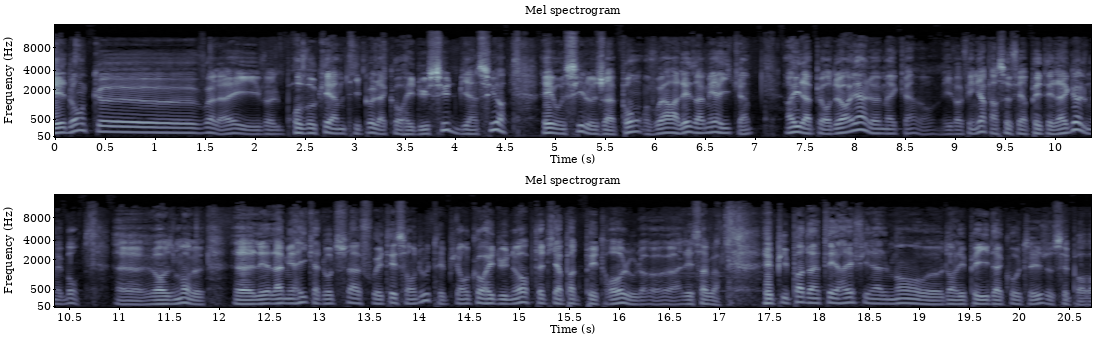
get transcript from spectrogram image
Et donc, euh, voilà, ils veulent provoquer un petit peu la Corée du Sud, bien sûr, et aussi le Japon, voire les Américains. Ah, il a peur de rien, le mec. Hein. Il va finir par se faire péter la gueule, mais bon, euh, heureusement, euh, l'Amérique a d'autres chats à fouetter sans doute, et puis en Corée du Nord, peut-être il n'y a pas de pétrole, ou allez savoir. Et puis pas d'intérêt finalement dans les pays d'à côté, je sais pas.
